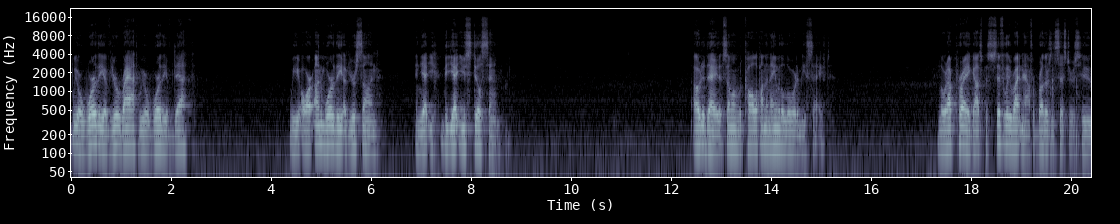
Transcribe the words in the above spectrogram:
We are worthy of your wrath, we are worthy of death. We are unworthy of your Son, and yet you, but yet you still him. Oh, today that someone would call upon the name of the Lord and be saved. Lord, I pray, God, specifically right now for brothers and sisters who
